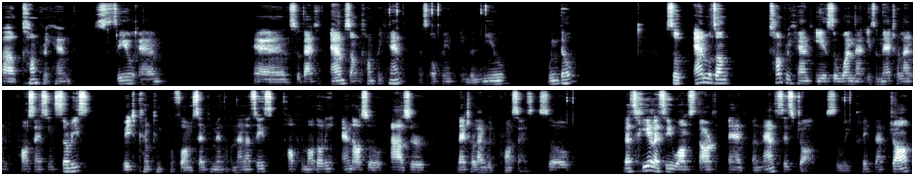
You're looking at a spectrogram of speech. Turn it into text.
uh, comprehend COM and so that Amazon Comprehend. Let's open it in the new window. So Amazon Comprehend is the one that is a natural language processing service which can, can perform sentiment analysis, topic modeling, and also other natural language process. So let's here, let's say we want to start an analysis job. So we click that job.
